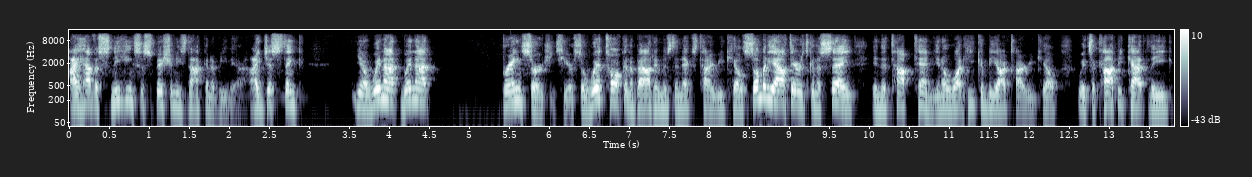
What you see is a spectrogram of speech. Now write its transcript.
I have a sneaking suspicion he's not going to be there. I just think, you know, we're not we're not brain surgeons here, so we're talking about him as the next Tyreek Hill. Somebody out there is going to say in the top ten, you know what, he could be our Tyreek Hill. It's a copycat league.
